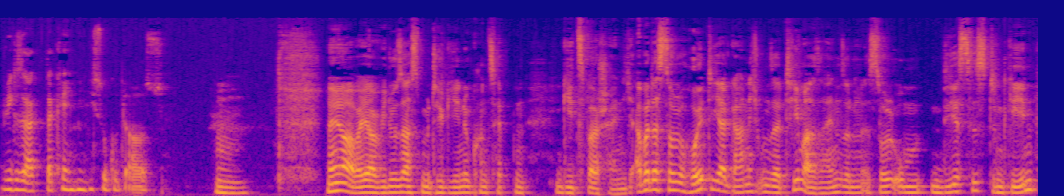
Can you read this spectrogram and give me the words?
wie gesagt, da kenne ich mich nicht so gut aus. Naja, aber ja, wie du sagst, mit Hygienekonzepten geht's wahrscheinlich. Aber das soll heute ja gar nicht unser Thema sein, sondern es soll um The Assistant gehen.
